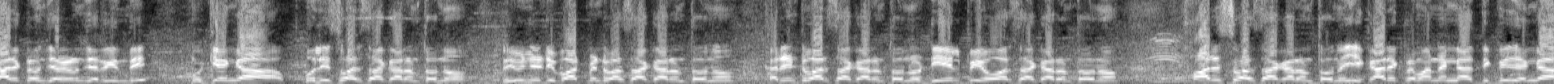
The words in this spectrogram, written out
కార్యక్రమం జరగడం జరిగింది. ముఖ్యంగా పోలీసు వారి సహకారంతోనూ రెవెన్యూ డిపార్ట్మెంట్ వారి సహకారంతోనూ కరెంటు వారి సహకారంతోనూ డిఎల్పిఓ వారి సహకారంతోనూ ఫారెస్ట్ వారి సహకారంతోనూ ఈ కార్యక్రమాన్నంగా దిగ్విజయంగా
